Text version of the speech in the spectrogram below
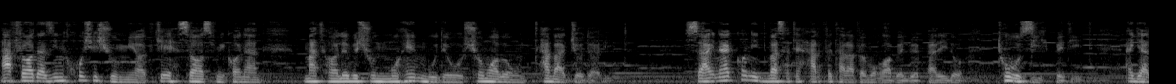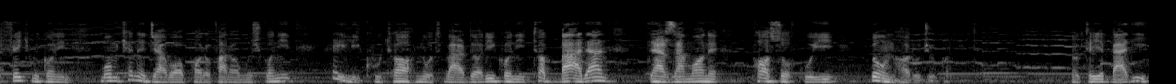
افراد از این خوششون میاد که احساس می‌کنن مطالبشون مهم بوده و شما به اون توجه دارید. سعی نکنید وسط حرف طرف مقابل بپرید و توضیح بدید. اگر فکر می‌کنید ممکنه جوابها رو فراموش کنید خیلی کوتاه نوت برداری کنید تا بعدا در زمان پاسخگویی به اونها رجوع کنید. نکته بعدی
